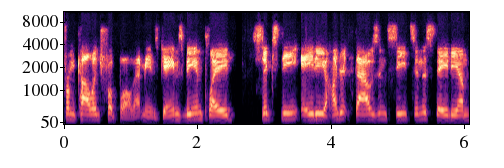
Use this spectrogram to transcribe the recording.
from college football. That means games being played, 60, 80, 100,000 seats in the stadium,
